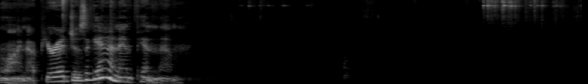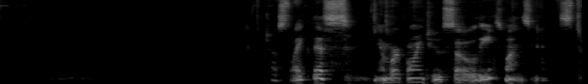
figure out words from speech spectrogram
Line up your edges again and pin them. Just like this. And we're going to sew these ones next.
